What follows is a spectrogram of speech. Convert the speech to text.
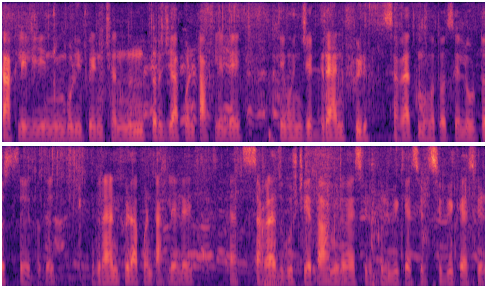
टाकलेली आहे. निंबोळी पेंडच्या नंतर जे आपण टाकलेलं आहे ते म्हणजे ग्रॅनफीड सगळ्यात महत्त्वाचं आहे लोटसचं येतं ते. ग्रॅनफीड आपण टाकलेलं आहे. त्यात सगळ्याच गोष्टी येतात अमिनो ॲसिड फुलविक ॲसिड सिबिक ॲसिड.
